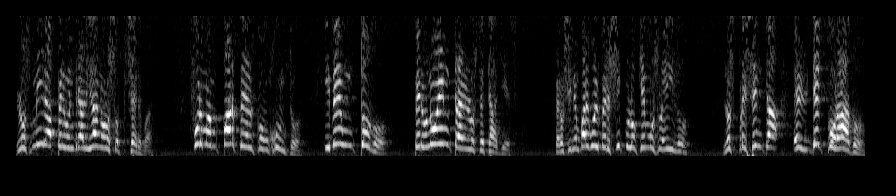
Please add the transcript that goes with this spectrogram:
los mira, pero en realidad no los observa. Forman parte del conjunto y ve un todo, pero no entra en los detalles. Pero sin embargo el versículo que hemos leído nos presenta el decorado,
